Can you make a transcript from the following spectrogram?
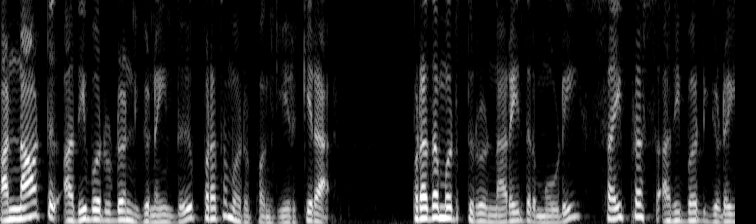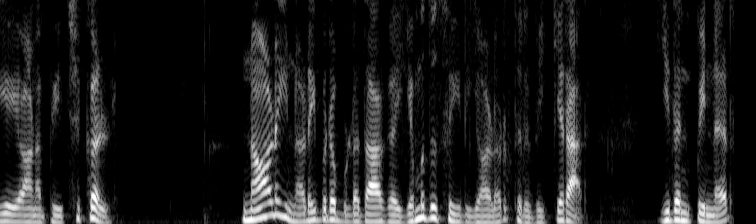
அந்நாட்டு அதிபருடன் இணைந்து பிரதமர் பங்கேற்கிறார். பிரதமர் திரு நரேந்திர மோடி சைப்ரஸ் அதிபர் இடையேயான பேச்சுக்கள் நாளை நடைபெறவுள்ளதாக எமது செய்தியாளர் தெரிவிக்கிறார். இதன் பின்னர்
